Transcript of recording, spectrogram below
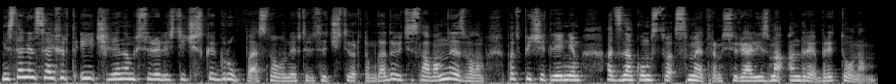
Не станет Сайферт и членом сюрреалистической группы, основанной в 1934 году Вячеславом Незволом под впечатлением от знакомства с мэтром сюрреализма Андре Бретоном.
